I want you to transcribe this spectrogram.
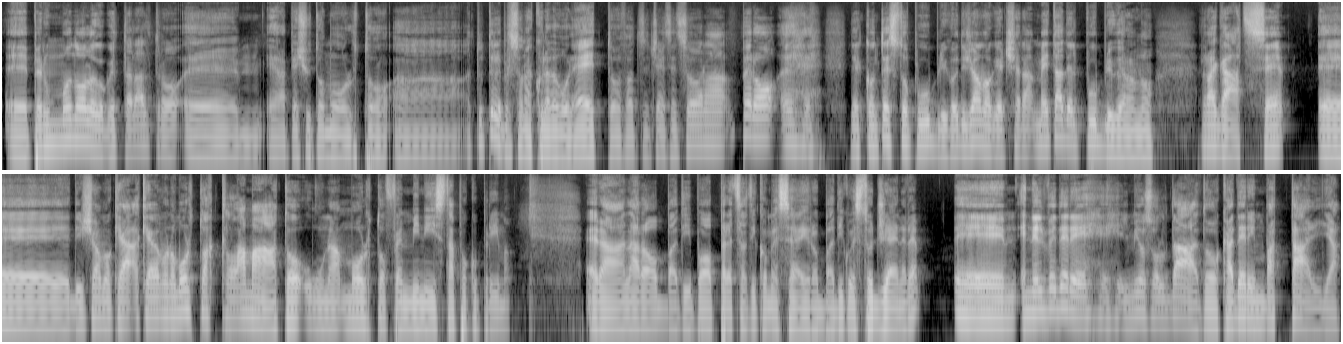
eh, per un monologo che tra l'altro eh, era piaciuto molto a, a, tutte le persone a cui l'avevo letto, fatto, cioè, senso una, però eh, nel contesto pubblico diciamo che c'era metà del pubblico erano ragazze eh, diciamo che, che avevano molto acclamato una molto femminista poco prima era una roba tipo apprezzati come sei, roba di questo genere. E, e, nel vedere il mio soldato cadere in battaglia,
